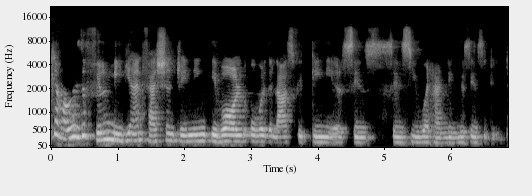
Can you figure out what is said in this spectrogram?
So how has the film media and fashion training evolved over the last 15 years since since you were handling this institute?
